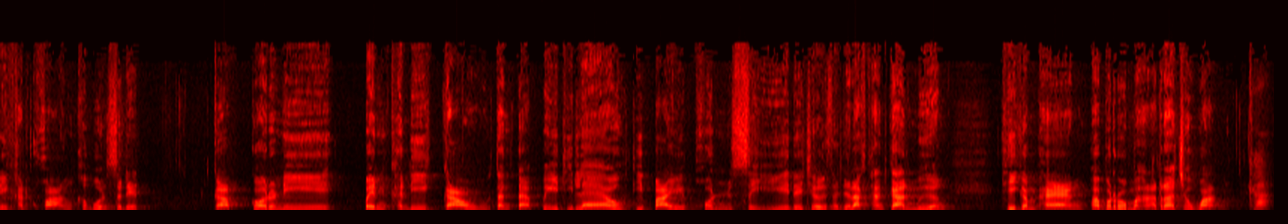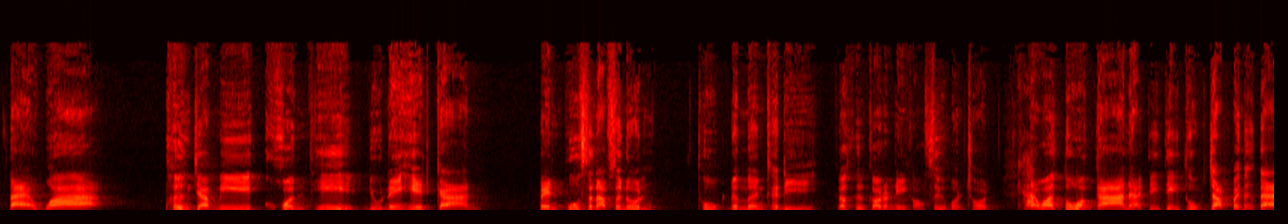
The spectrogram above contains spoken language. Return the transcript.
ณีขัดขวางขบวนเสด็จ กับกรณีเป็นคดีเก่าตั้งแต่ปีที่แล้วที่ไปพ่นสีในเชิงสัญลักษณ์ทางการเมือง ที่กำแพงพระบรมมหาราชวัง ค่ะ แต่ว่าเพิ่งจะมีคนที่อยู่ในเหตุการณ์ เป็นผู้สนับสนุนถูกดำเนินคดีก็คือกรณีของสื่อมวลชน ค่ะ แต่ว่าตัวการอะจริง ๆ ถูกจับไปตั้งแต่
